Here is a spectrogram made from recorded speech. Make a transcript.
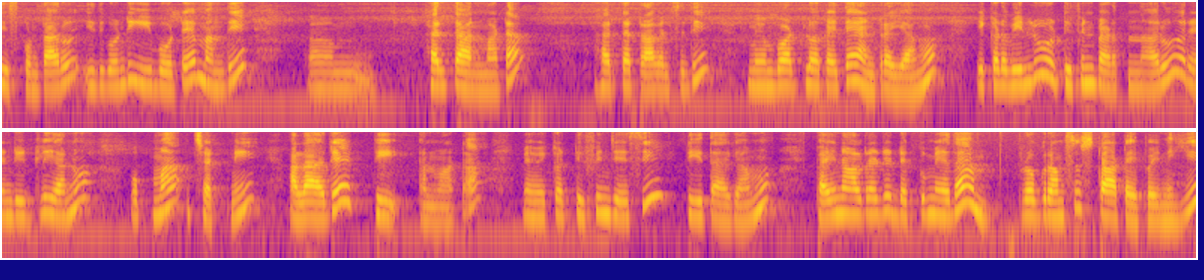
తీసుకుంటారు. ఇదిగోండి ఈ బోటే మంది హరిత అన్నమాట. హరిత ట్రావెల్స్ ఇది మేము బోట్లోకి అయితే ఎంటర్ అయ్యాము. ఇక్కడ వీళ్ళు టిఫిన్ పెడుతున్నారు. రెండు ఇడ్లీ అను ఉప్మా చట్నీ అలాగే టీ అన్నమాట. మేము ఇక్కడ టిఫిన్ చేసి టీ తాగాము. పైన ఆల్రెడీ డెక్ మీద ప్రోగ్రామ్స్ స్టార్ట్ అయిపోయినాయి.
